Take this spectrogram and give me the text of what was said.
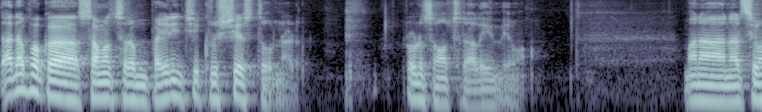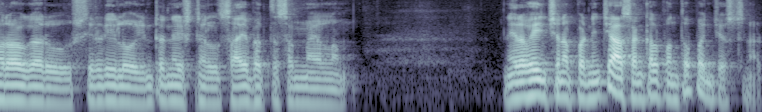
దాదాపు ఒక సంవత్సరం పైనుంచి కృషి చేస్తూ ఉన్నాడు. రెండు సంవత్సరాలు అయిందేమో. మన నరసింహారావు గారు షిరిడీలో ఇంటర్నేషనల్ సాయిభక్త సమ్మేళనం నిర్వహించినప్పటి నుంచి ఆ సంకల్పంతో పనిచేస్తున్నాడు.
